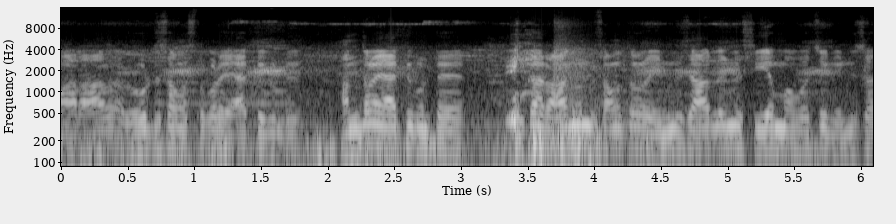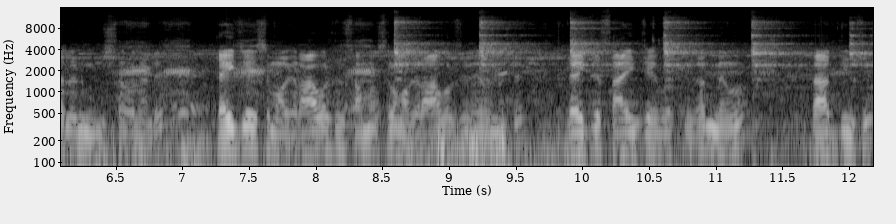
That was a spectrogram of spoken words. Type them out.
మా రా రోడ్డు సంస్థ కూడా హ్యాపీగా ఉండి అందరం హ్యాపీగా ఉంటే ఇంకా రానున్న సంవత్సరం ఎన్నిసార్లు అయినా సీఎం అవ్వచ్చు ఎన్నిసార్లు అయినా మినిస్టర్ అవ్వాలంటే దయచేసి మాకు రావాల్సిన సమస్యలు మాకు రావాల్సిన ఏమంటే దయచేసి సాయం చేయవలసిందిగా మేము ప్రార్థించి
